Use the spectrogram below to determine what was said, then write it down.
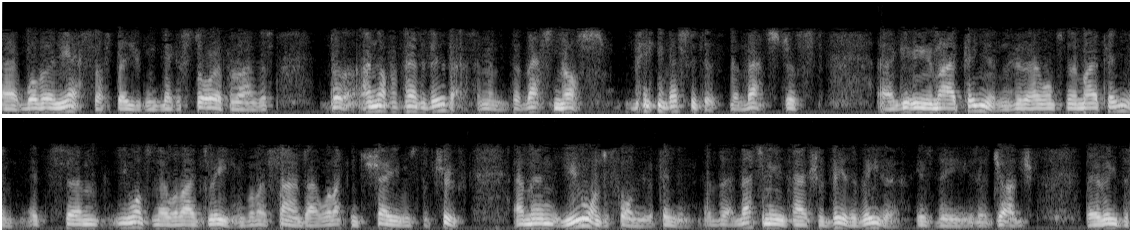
Uh, well then yes, I suppose you can make a story up around it, but I'm not prepared to do that. I mean, that's not being investigative, but that's just uh, giving you my opinion. Who I want to know my opinion? It's um, you want to know what I've gleaned, what I've found out, what I can show you is the truth, and then you want to form your opinion. And that, that to me is how it should be. The reader is the is a judge. They read the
